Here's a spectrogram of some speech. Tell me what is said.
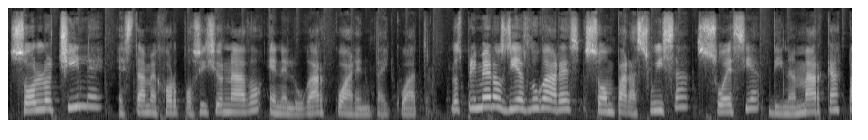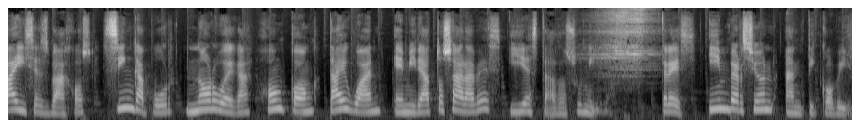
Solo Chile está mejor posicionado en el lugar 44. Los primeros 10 lugares son para Suiza, Suecia, Dinamarca, Países Bajos, Singapur, Noruega, Hong Kong, Taiwán, Emiratos Árabes y Estados Unidos. 3. Inversión anti-COVID.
